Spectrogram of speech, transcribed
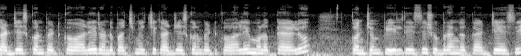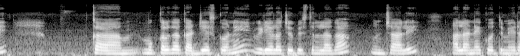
కట్ చేసుకొని పెట్టుకోవాలి. రెండు పచ్చిమిర్చి కట్ చేసుకొని పెట్టుకోవాలి. ములక్కాయలు కొంచెం పీల్ తీసి శుభ్రంగా కట్ చేసి ముక్కలుగా కట్ చేసుకొని వీడియోలో చూపిస్తున్నలాగా ఉంచాలి. అలానే కొత్తిమీర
